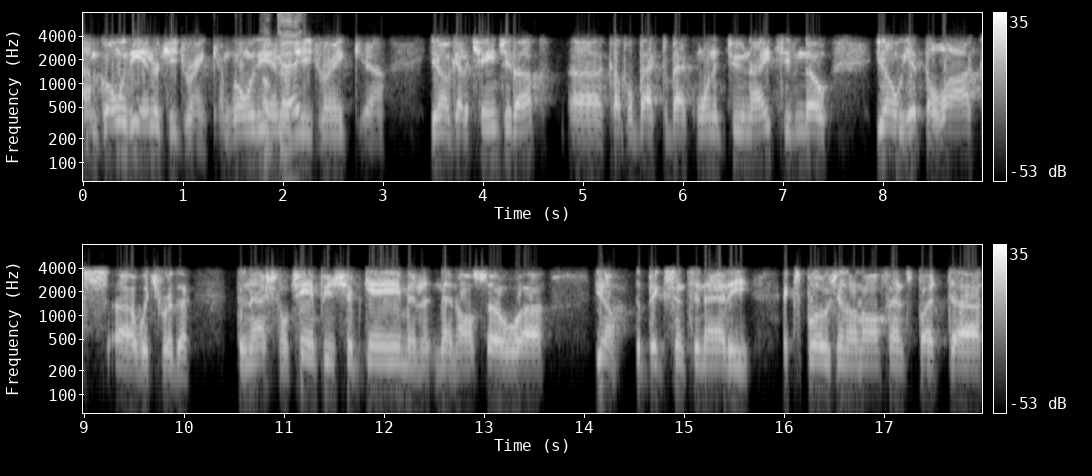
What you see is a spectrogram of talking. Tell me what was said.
I'm going with the energy drink. I'm going with the Okay. energy drink. Uh, you know, got to change it up. Uh, a couple back-to-back one and two nights. Even though, you know, we hit the locks, uh, which were the the national championship game, and, and then also, uh, you know, the big Cincinnati explosion on offense. But uh,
